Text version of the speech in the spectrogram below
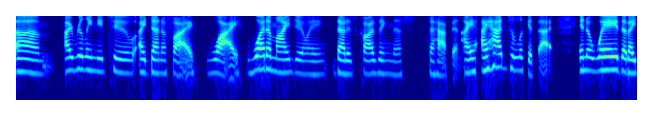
um, I really need to identify why. What am I doing that is causing this to happen? I, I had to look at that in a way that I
